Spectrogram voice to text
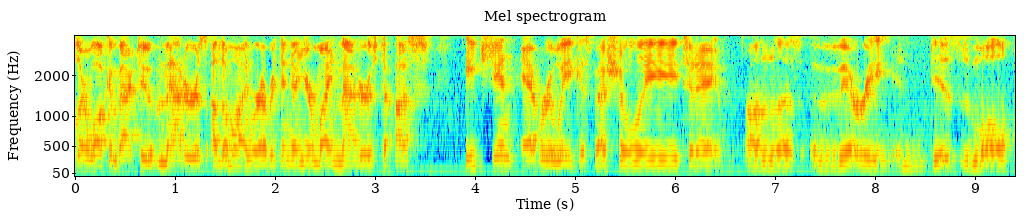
hello there. Welcome back to Matters of the Mind, where everything on your mind matters to us each and every week, especially today on this very dismal,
